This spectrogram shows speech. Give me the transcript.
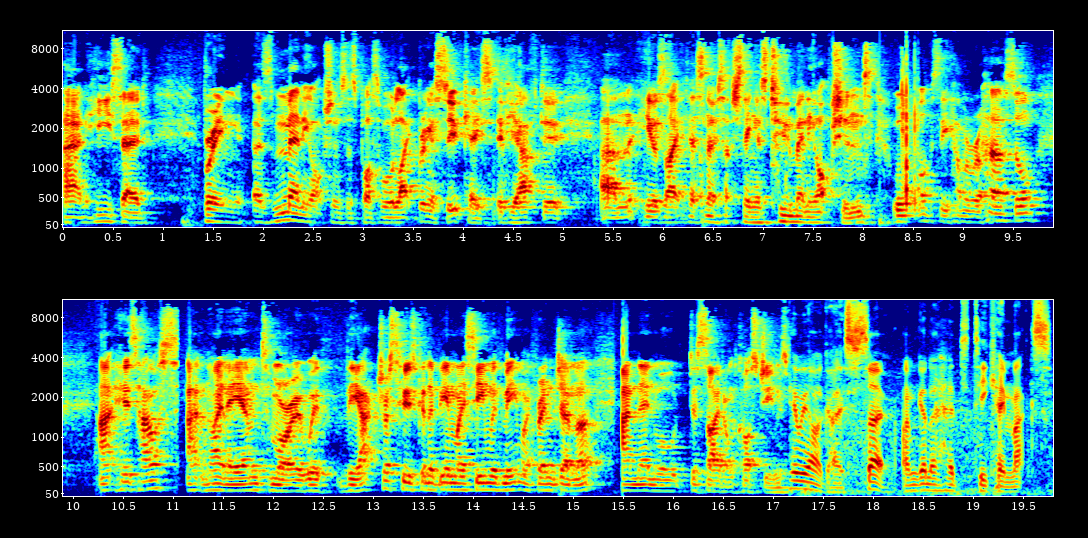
And he said, bring as many options as possible, like bring a suitcase if you have to. Um, he was like, there's no such thing as too many options. We'll obviously have a rehearsal at his house at 9am tomorrow with the actress who's going to be in my scene with me, my friend Gemma, and then we'll decide on costumes. Here we are guys, so I'm going to head to TK Maxx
